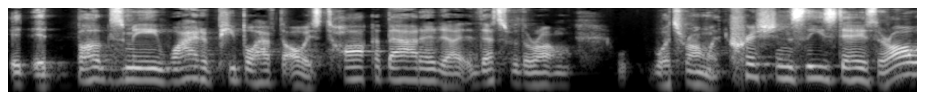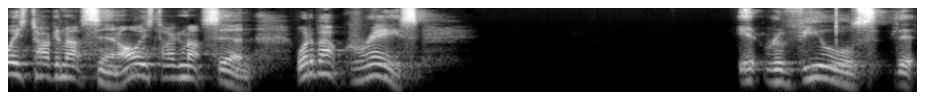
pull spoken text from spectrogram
it, it bugs me. Why do people have to always talk about it? Uh, that's what the wrong, what's wrong with Christians these days. They're always talking about sin, always talking about sin. What about grace? It reveals that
